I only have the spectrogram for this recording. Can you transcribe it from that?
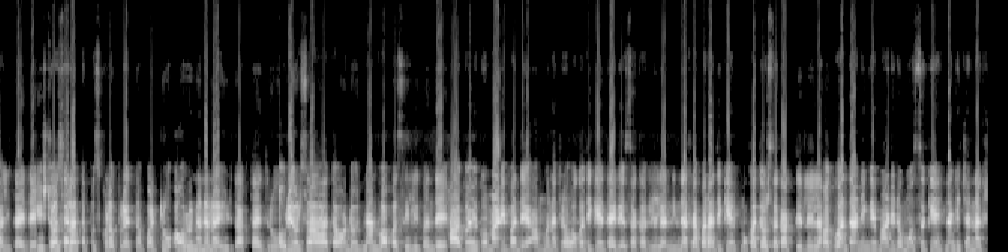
ಅಲಿತಾ ಇದ್ದೆ. ಎಷ್ಟೋ ಸಲ ತಪ್ಪಿಸ್ಕೊಳಕ್ ಪ್ರಯತ್ನ ಪಟ್ರು ಅವರು ನನ್ನನ್ನ ಹಿಡ್ದಾಕ್ತಾ ಇದ್ರು. ಅವ್ರ ಇವ್ರ ಸಹಾಯ ತಗೊಂಡು ನಾನ್ ವಾಪಸ್ ಇಲ್ಲಿಗೆ ಬಂದೆ. ಹಾಗೋ ಹೇಗೋ ಮಾಡಿ ಬಂದೆ. ಅಮ್ಮನ ಹತ್ರ ಹೋಗೋದಿಕ್ಕೆ ಧೈರ್ಯ ಸಾಕಾಗ್ಲಿಲ್ಲ. ನಿನ್ನ ಹತ್ರ ಬರೋದಿಕ್ಕೆ ಮುಖ ತೋರ್ಸಕ್ ಆಗ್ತಿರ್ಲಿಲ್ಲ. ಭಗವಂತ ನಿಂಗೆ ಮಾಡಿರೋ ಮೋಸಕ್ಕೆ ನಂಗೆ ಚೆನ್ನಾಗಿ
